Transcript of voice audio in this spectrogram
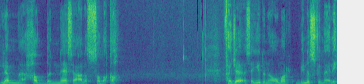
لما حض الناس على الصدقة. فجاء سيدنا عمر بنصف ماله.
